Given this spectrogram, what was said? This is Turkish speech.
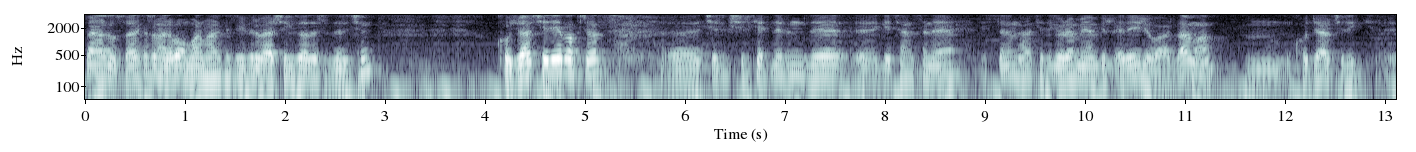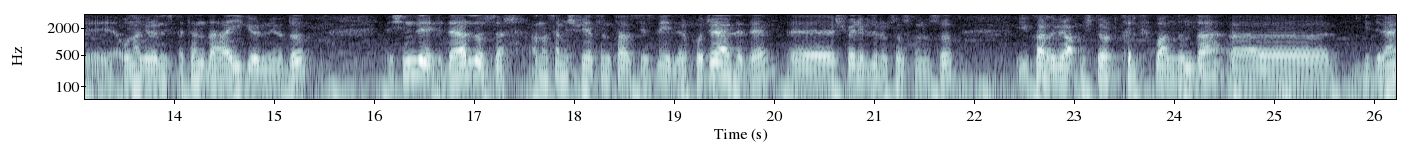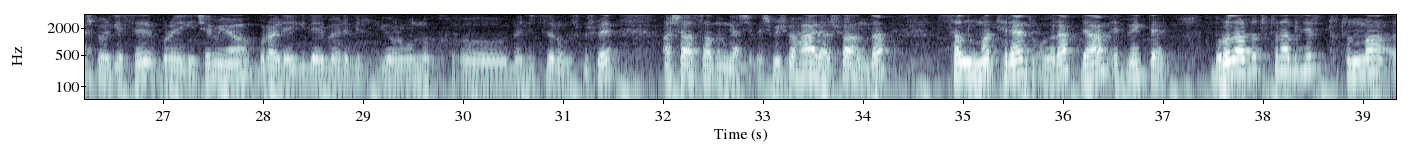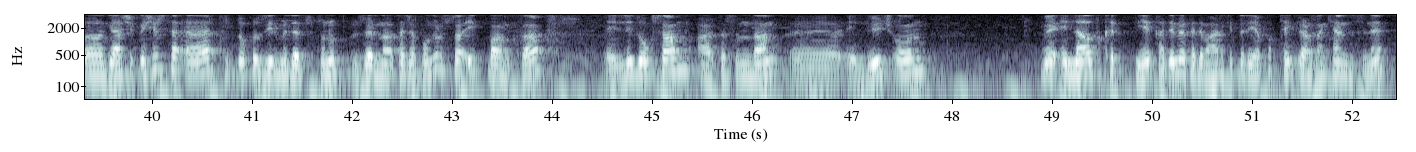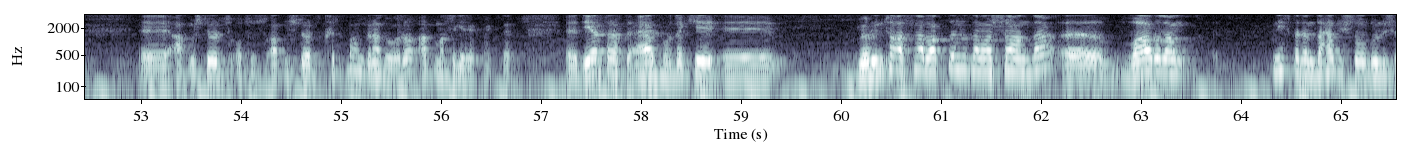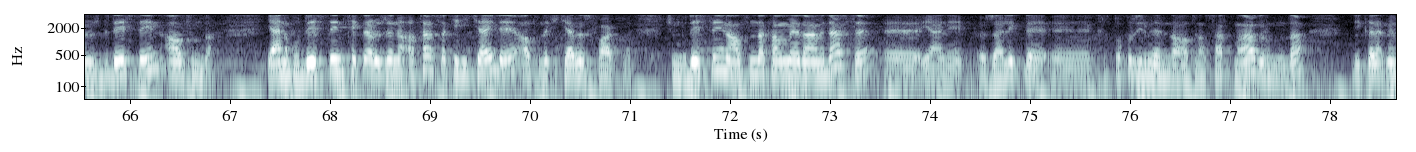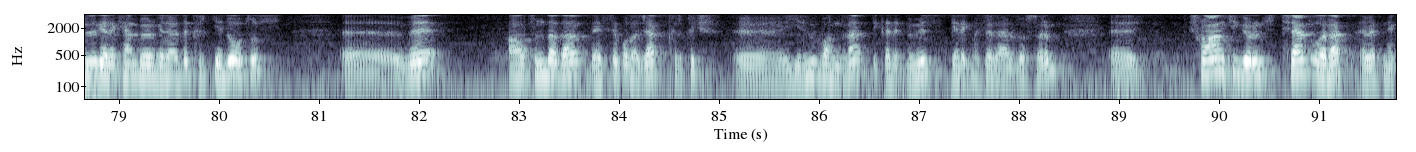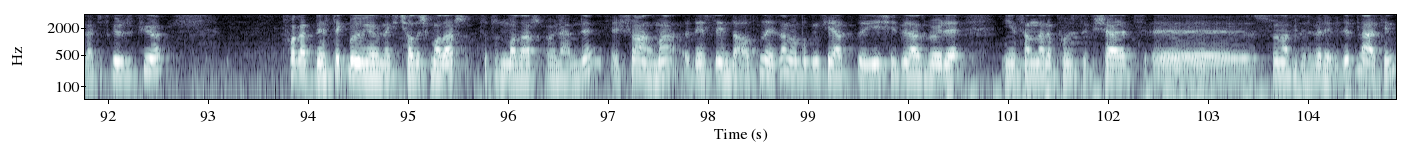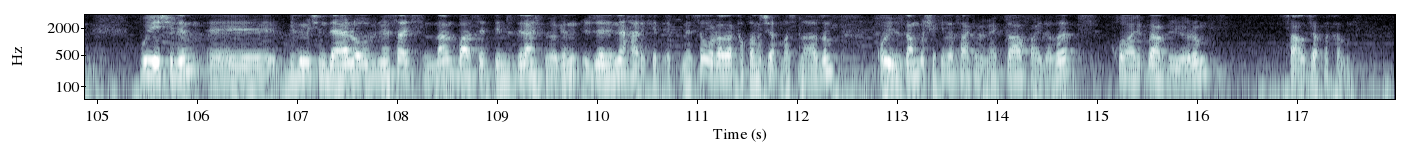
Değerli dostlar, herkese merhaba. Umarım herkes iyidir ve her şey güzeldir sizler için. Kocaer Çelik'e bakacağız. Ee, Çelik şirketlerinde e, geçen sene istenen hareketi göremeyen bir Ereğli vardı ama hmm, Kocaer Çelik e, ona göre nispeten daha iyi görünüyordu. E, Şimdi değerli dostlar, anlatsam hiçbir yatırım tavsiyesi değildir. Kocaer'de de şöyle bir durum söz konusu. Yukarıda bir 64-40 bandında e, bir direnç bölgesi burayı geçemiyor. Burayla ilgili böyle bir yorgunluk e, belirtiler oluşmuş ve aşağı salınım gerçekleşmiş ve hala şu anda salınma trend olarak devam etmekte. Buralarda tutunabilir. Tutunma e, gerçekleşirse eğer 49.20'de tutunup üzerine atacak olursa ilk bantta 50.90 arkasından e, 53.10 ve 56-40 diye kademe kademe hareketleri yapıp tekrardan kendisini e, 64 30 64 40 bandına doğru atması gerekmekte. E, diğer tarafta eğer buradaki e, görüntü aslına baktığımız zaman şu anda e, var olan nispeten daha güçlü olduğunu düşündüğümüz bir desteğin altında. Yani bu desteğin tekrar üzerine atarsak ki hikayeyle altındaki hikaye farklı. Şimdi bu desteğin altında kalmaya devam ederse e, yani özellikle e, 49-20'lerinde altına sarkmalar durumunda dikkat etmemiz gereken bölgelerde 47-30 e, ve altında da destek olacak 43-20 bandına dikkat etmemiz gerekmekte değerli dostlarım. E, şu anki görüntü trend olarak evet negatif gözüküyor. Fakat destek bölgelerindeki çalışmalar, tutunmalar önemli. E, şu an ama desteğin de altındayız ama bugünkü yaktığı yeşil biraz böyle insanlara pozitif işaret e, sunabilir, verebilir. Lakin bu yeşilin e, bizim için değerli olabilmesi açısından bahsettiğimiz direnç bölgenin üzerine hareket etmesi, orada kapanış yapması lazım. O yüzden bu şekilde takip etmek daha faydalı. Kolaylıklar diliyorum. Sağlıcakla kalın.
